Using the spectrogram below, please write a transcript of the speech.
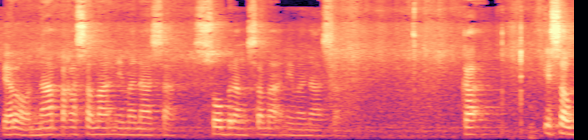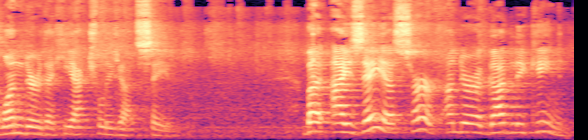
Pero napakasama ni Manasa, sobrang sama ni Manasa. Ka, it's a wonder that he actually got saved. But Isaiah served under a godly king.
